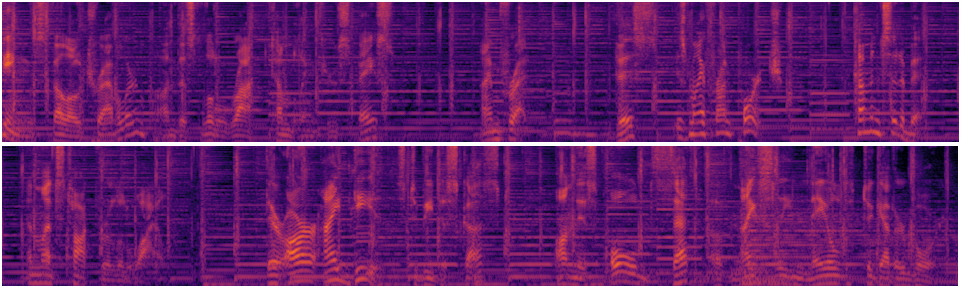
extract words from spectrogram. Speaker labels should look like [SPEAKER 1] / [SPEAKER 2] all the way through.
[SPEAKER 1] Greetings, fellow traveler, on this little rock tumbling through space. I'm Fred. This is my front porch. Come and sit a bit, and let's talk for a little while. There are ideas to be discussed on this old set of nicely nailed together boards.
